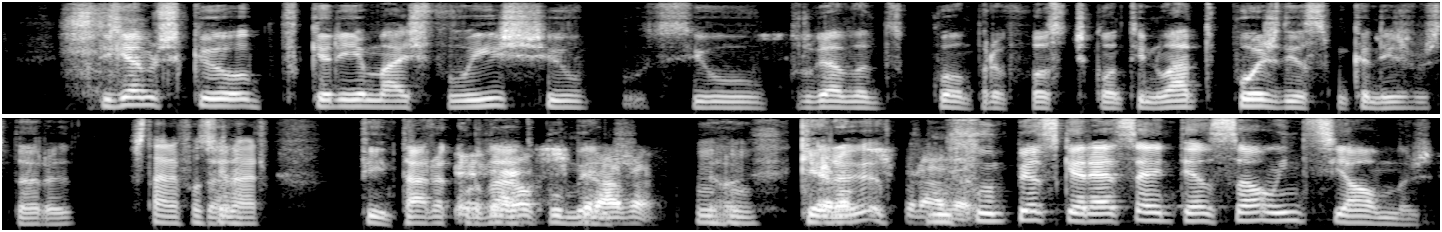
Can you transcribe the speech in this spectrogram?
Digamos que eu ficaria mais feliz se o, se o programa de compra fosse descontinuado depois desse mecanismo estar a, estar a funcionar. Estar, enfim, estar acordado, pelo menos. Uhum. Que era, era no fundo, penso que era essa a intenção inicial, mas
